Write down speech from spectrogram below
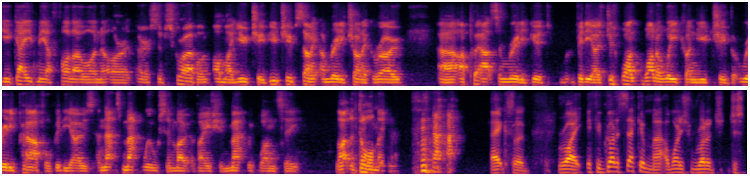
you gave me a follow on or, or a subscribe on, on my YouTube. YouTube's something I'm really trying to grow. Uh, I put out some really good videos, just one one a week on YouTube, but really powerful videos. And that's Mat Wilson Motivation, Mat with one T, like the doorman. Excellent. Right. If you've got a second, Mat, I want to run a, just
